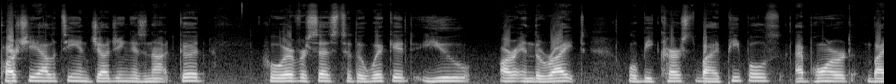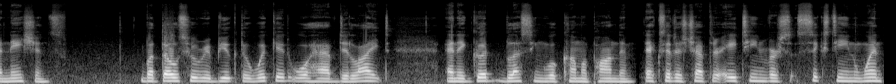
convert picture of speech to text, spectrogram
Partiality in judging is not good. Whoever says to the wicked, you are in the right, will be cursed by peoples, abhorred by nations. But those who rebuke the wicked will have delight and a good blessing will come upon them. Exodus chapter 18, verse 16 When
